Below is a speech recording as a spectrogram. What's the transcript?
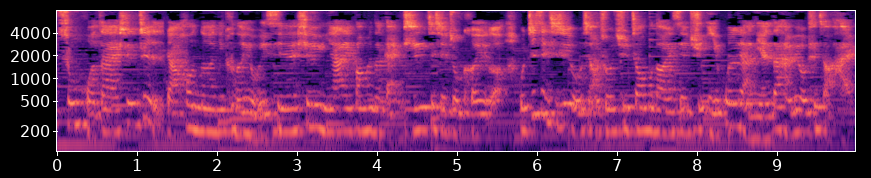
生活在深圳，然后呢，你可能有一些生育压力方面的感知，这些就可以了。我之前其实有想说去招募到一些去已婚两年但还没有生小孩。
